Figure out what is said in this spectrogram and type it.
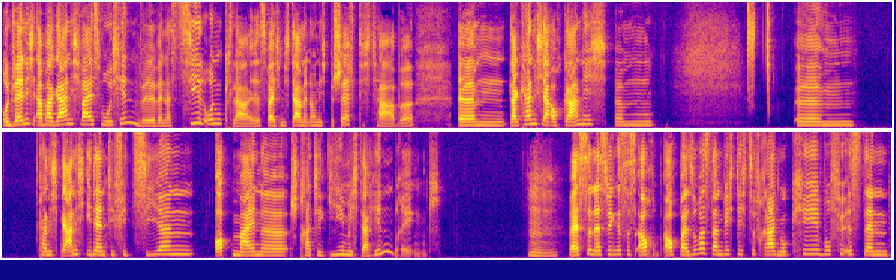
Und wenn ich aber gar nicht weiß, wo ich hin will, wenn das Ziel unklar ist, weil ich mich damit noch nicht beschäftigt habe, ähm, dann kann ich ja auch gar nicht, ähm, ähm, kann ich gar nicht identifizieren, ob meine Strategie mich dahin bringt. Mhm. Weißt du, und deswegen ist es auch, auch bei sowas dann wichtig zu fragen, okay, wofür ist denn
